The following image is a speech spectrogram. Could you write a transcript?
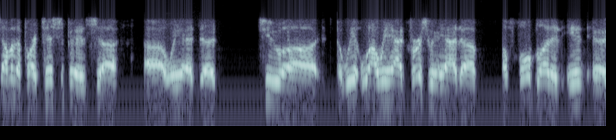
some of the participants. Uh, uh, we had uh, two. Uh, we well, we had first we had a, a full-blooded in, uh,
